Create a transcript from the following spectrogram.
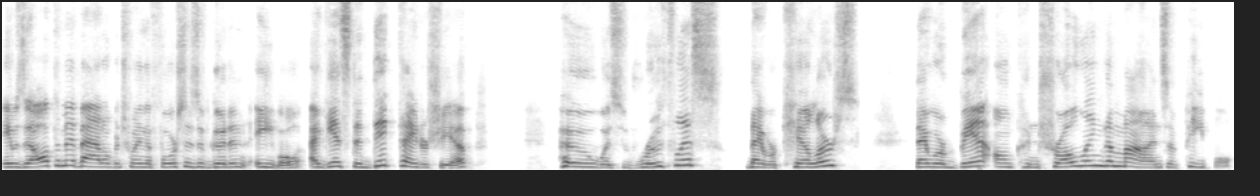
it was the ultimate battle between the forces of good and evil against a dictatorship who was ruthless. They were killers they were bent on controlling the minds of people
